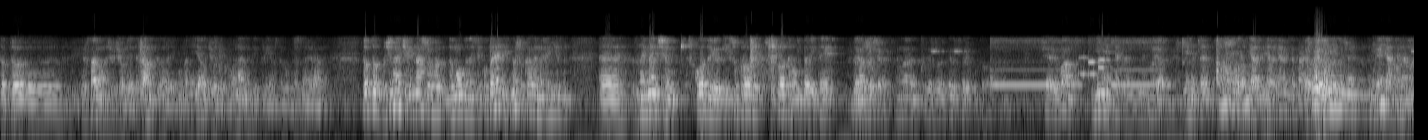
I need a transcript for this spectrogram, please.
Тобто е, Ярослав Іванович очолює державну телерадіокомпанію, я очолюю комунальне підприємство обласної ради. Тобто, починаючи від нашого домовленості попередніх, ми шукали механізм е, з найменшим шкодою і супротив, супротивом перейти до нашого. вона, я завжди перепутала. Чаю вам? Ні, ні, дякую. Ну як? ні, ні, це Я, я, я, Це Я правильно. Ні, нормально.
